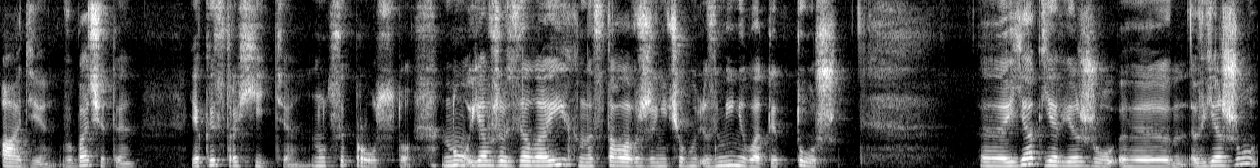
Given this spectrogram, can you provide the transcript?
аді, ви бачите? Яке страхіття. Ну це просто. Ну, я вже взяла їх, не стала вже нічого змінювати. Тож, е, як я в'яжу? Е, В'яжу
